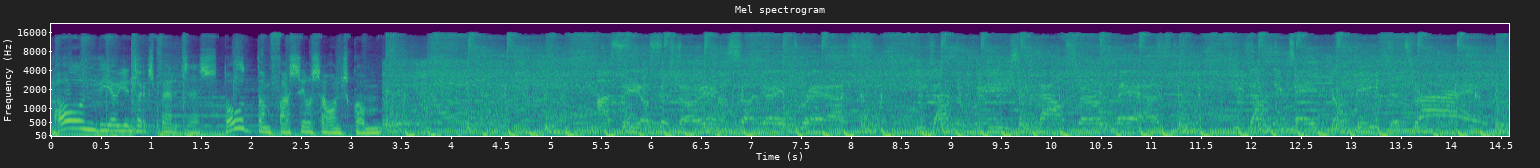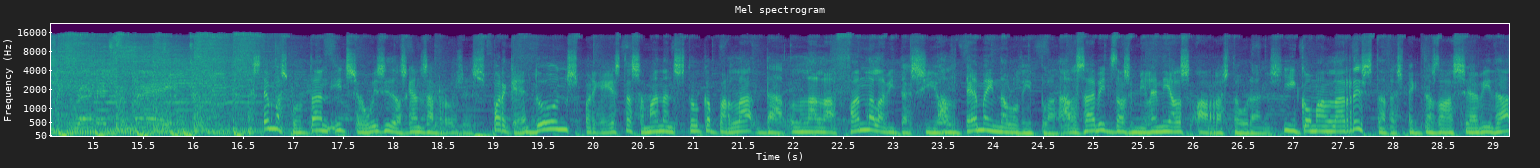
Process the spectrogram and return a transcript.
Bon dia, oients experts. És tot tan fàcil segons com... I see your sister in a Sunday dress. She's on the free, she pounds her best. She's on dictate, no need to try. She's ready to make. Estem escoltant It's So Easy dels Guns N' Roses. Per què? Doncs perquè aquesta setmana ens toca parlar de l'elefant de l'habitació, el tema ineludible, els hàbits dels millennials als restaurants. I com en la resta d'aspectes de la seva vida,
